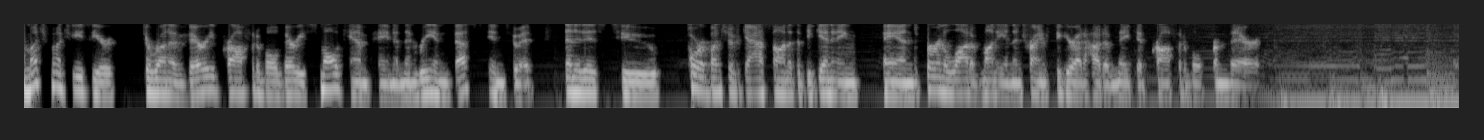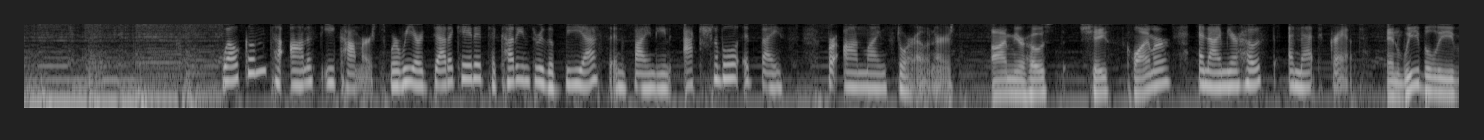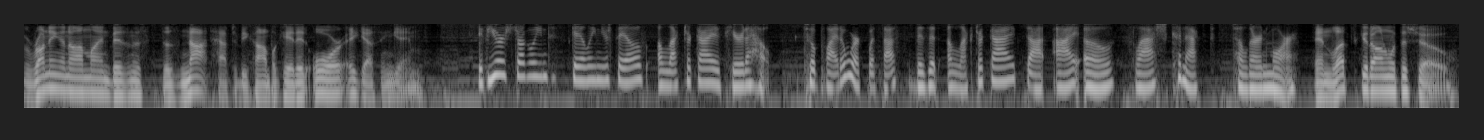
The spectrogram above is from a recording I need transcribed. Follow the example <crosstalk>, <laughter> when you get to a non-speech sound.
much, much easier to run a very profitable, very small campaign and then reinvest into it than it is to pour a bunch of gas on at the beginning and burn a lot of money and then try and figure out how to make it profitable from there. Welcome to Honest E-commerce, where we are dedicated to cutting through the BS and finding actionable advice for online store owners. I'm your host, Chase Clymer. And I'm your host, Annette Grant. And we believe running an online business does not have to be complicated or a guessing game. If you are struggling to scaling your sales, Electric Eye is here to help. To apply to work with us, visit electriceye.io slash connect to learn more. And let's get on with the show.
